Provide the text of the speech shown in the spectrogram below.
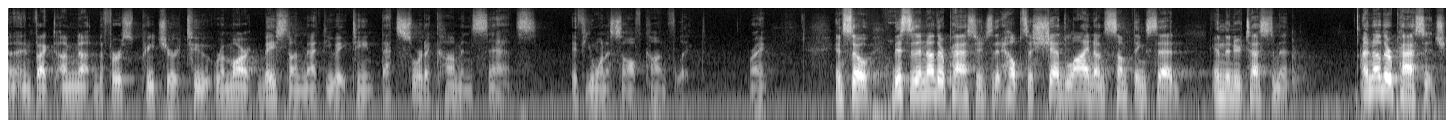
Uh, in fact, I'm not the first preacher to remark based on Matthew 18. That's sort of common sense if you want to solve conflict, right? And so, this is another passage that helps us shed light on something said in the New Testament. Another passage,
